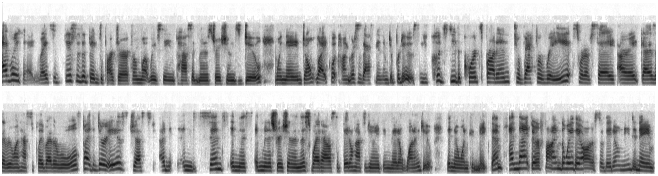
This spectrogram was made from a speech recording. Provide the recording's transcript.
everything, right? So this is a big departure from what we've seen past administrations do when they don't like what Congress is asking them to produce. You could see the courts brought in to referee, sort of say, all right, guys, everyone has to play by the rules. But there is just a, a sense in this administration and this White House that they don't have to do anything they don't want to do, that no one can make them, and that they're fine the way they are. So they don't need to name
